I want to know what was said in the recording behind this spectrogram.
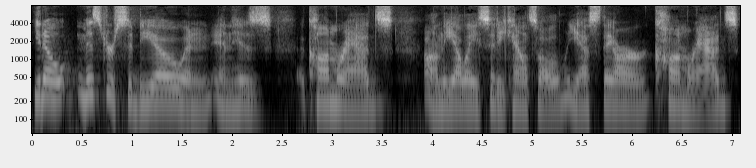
You know, Mr. Cedillo and, and his comrades on the LA City Council, yes, they are comrades.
